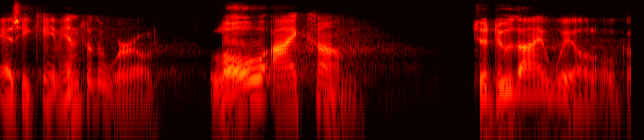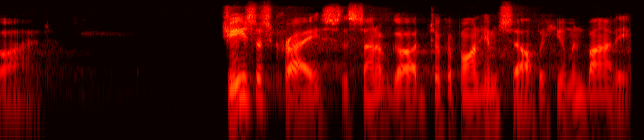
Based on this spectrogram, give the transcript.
as he came into the world, Lo, I come to do thy will, O God. Jesus Christ, the Son of God, took upon himself a human body.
